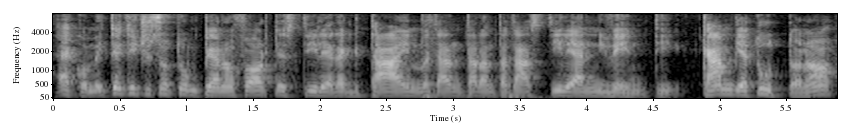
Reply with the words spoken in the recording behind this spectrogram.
Ecco, metteteci sotto un pianoforte stile ragtime, tanta stile anni 20, cambia tutto, no?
